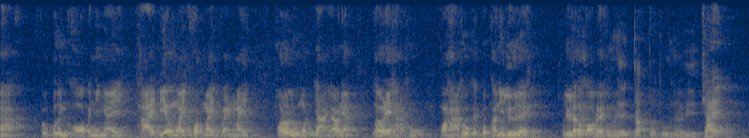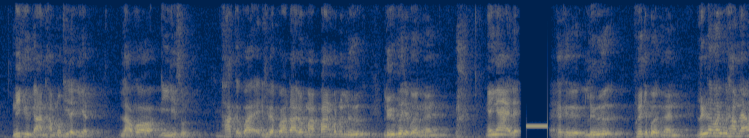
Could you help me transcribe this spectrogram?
อ่าลูกปืนคอเป็นยังไง ท้ายเบี้ยวไหมคดไหมแกว่งไหมพอเรารู้หมดทุกอย่างแล้วเนี่ย เราได้หาถูก พอหาถูกเสร็จปุ๊บคราวนี้ลื้อเลยลื้อแล้วประกอบเลย ก็เหมือนจะจับโจทย์ถูกใช่ไหมพี่ ใช่ นี่คือการทำรถที่ละเอียด แล้วก็ดีที่สุด ถ้าเกิดว่าไอ้ที่แบบว่าได้รถมาป้างก็รถลื้อลื้อเพื่อจะเบิกเงิน ง่าย ๆเลย ก็คือลื้อเพื่อจะเบิกเงินลื้อแล้วไม่กูทำแล้ว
